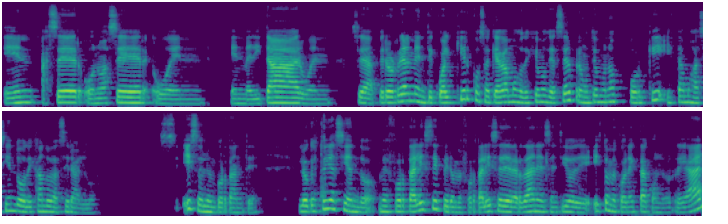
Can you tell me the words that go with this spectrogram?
en hacer o no hacer, o en, en meditar, o en... O sea, pero realmente cualquier cosa que hagamos o dejemos de hacer, preguntémonos por qué estamos haciendo o dejando de hacer algo. Eso es lo importante. Lo que estoy haciendo me fortalece, pero me fortalece de verdad en el sentido de esto me conecta con lo real,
